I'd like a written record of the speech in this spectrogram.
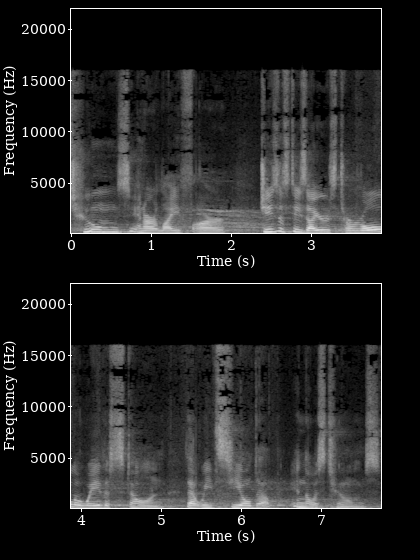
tombs in our life are, Jesus desires to roll away the stone that we've sealed up in those tombs.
